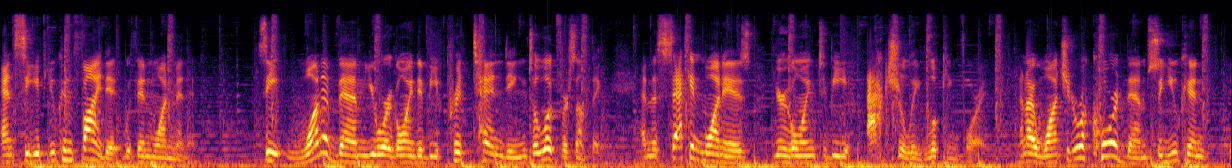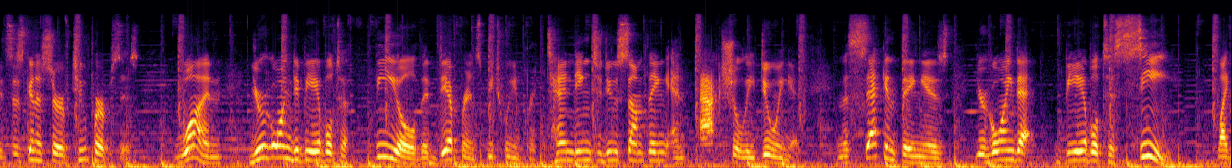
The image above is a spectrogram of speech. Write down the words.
and see if you can find it within one minute. See, one of them you are going to be pretending to look for something. And the second one is you're going to be actually looking for it. And I want you to record them so you can, this is gonna serve two purposes. One, you're going to be able to feel the difference between pretending to do something and actually doing it. And the second thing is you're going to be able to see, like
